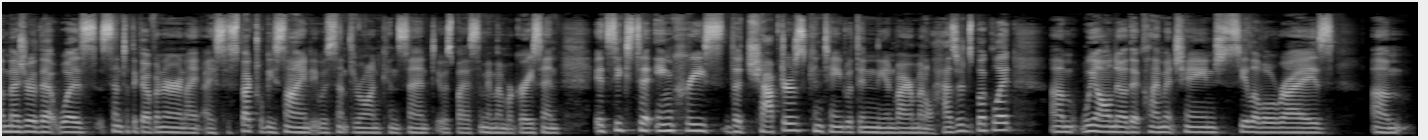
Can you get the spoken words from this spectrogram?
a, measure that was sent to the governor and I, I, suspect will be signed. It was sent through on consent. It was by Assembly Member Grayson. It seeks to increase the chapters contained within the environmental hazards booklet. Um, we all know that climate change, sea level rise, um,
